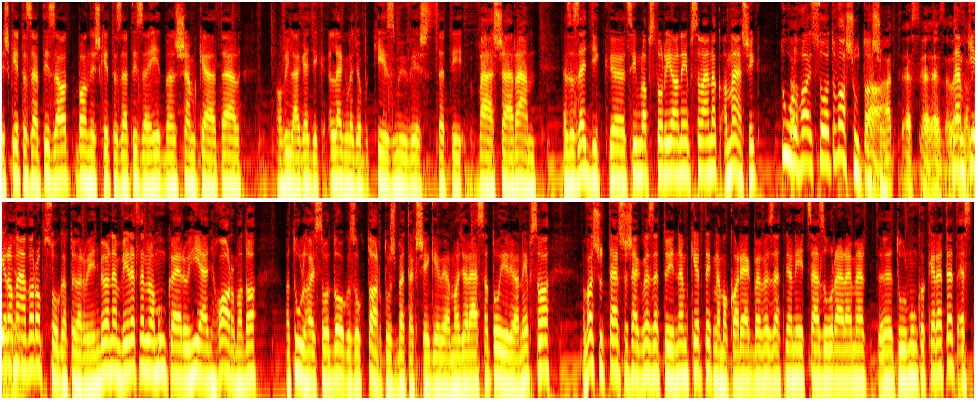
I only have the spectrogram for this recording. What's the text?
és 2016-ban és 2017-ben sem kelt el a világ egyik legnagyobb kézművészeti vásárán. Ez az egyik címlapsztoria a népszavának, a másik túlhajszolt vasutasok. Na, hát ez, ez, ez, ez Nem a kér a máva rabszolgatörvényből, nem véletlenül a munkaerő hiány harmada a túlhajszolt dolgozók tartós betegségével magyarázható, írja a népszava. A vasúttársaság vezetői nem kérték, nem akarják bevezetni a 400 órára emelt túlmunkakeretet, ezt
